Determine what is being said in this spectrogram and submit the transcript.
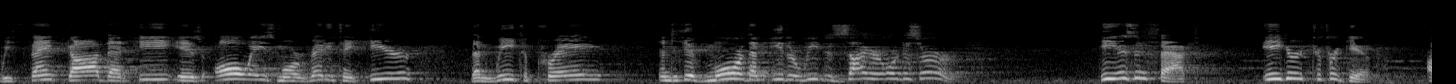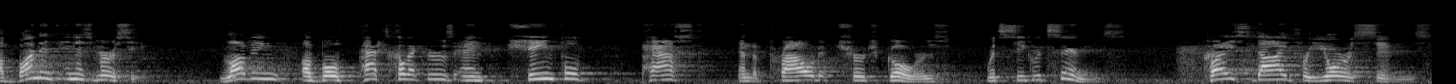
we thank God that He is always more ready to hear than we to pray and to give more than either we desire or deserve. He is, in fact, eager to forgive, abundant in His mercy, loving of both tax collectors and shameful past and the proud church goers with secret sins. Christ died for your sins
